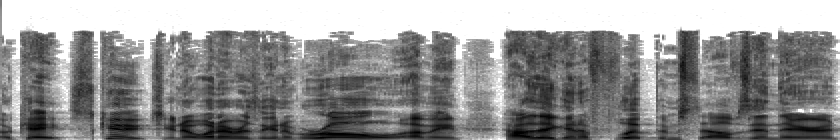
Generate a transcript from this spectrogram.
okay, scooch, you know, whatever whatever's going to roll. I mean, how are they going to flip themselves in there? And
